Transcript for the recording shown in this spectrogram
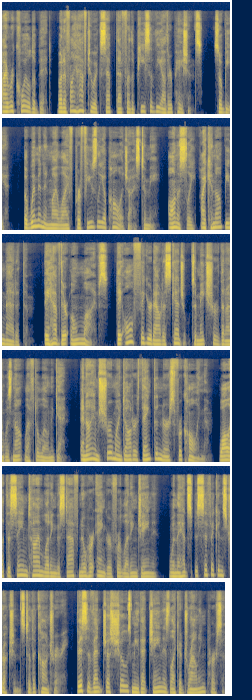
I recoiled a bit, but if I have to accept that for the peace of the other patients, so be it. The women in my life profusely apologize to me. Honestly, I cannot be mad at them. They have their own lives. They all figured out a schedule to make sure that I was not left alone again. And I am sure my daughter thanked the nurse for calling them, while at the same time letting the staff know her anger for letting Jane in when they had specific instructions to the contrary. This event just shows me that Jane is like a drowning person.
